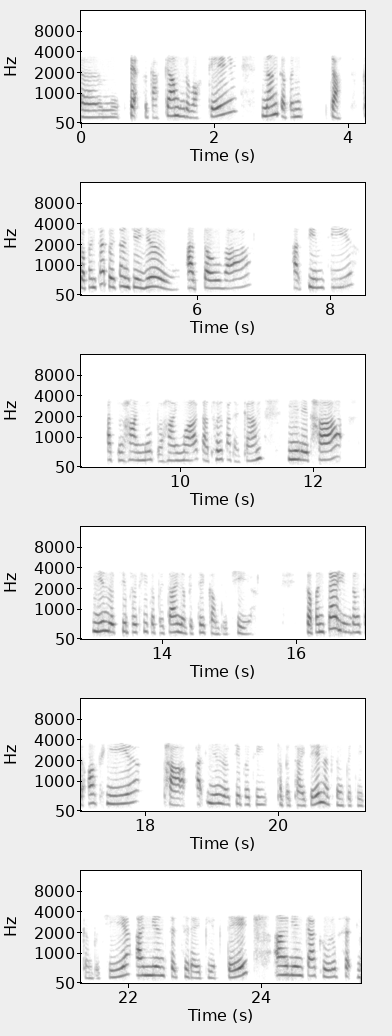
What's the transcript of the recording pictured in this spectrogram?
អឺបេសកកម្មរបស់គេនិងក៏ប៉ុន្តែក៏ប៉ុន្តែបើសិនជាយើងអាចតវ៉ាអាចទាមទារ អត់ទៅហាញមុខទៅហាញមកតែធ្វើបាតកម្មមានន័យថាមានលទ្ធិប្រជាធិបតេយ្យនៅប្រទេសកម្ពុជាក៏ប៉ុន្តែយើងដឹងទាំងអស់គ្នាថាអត់មានលទ្ធិប្រជាធិបតេយ្យទេនៅក្នុងប្រទេសកម្ពុជាអត់មានសិទ្ធិសេរីភាពទេអត់មានការគោរពសិទ្ធិម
